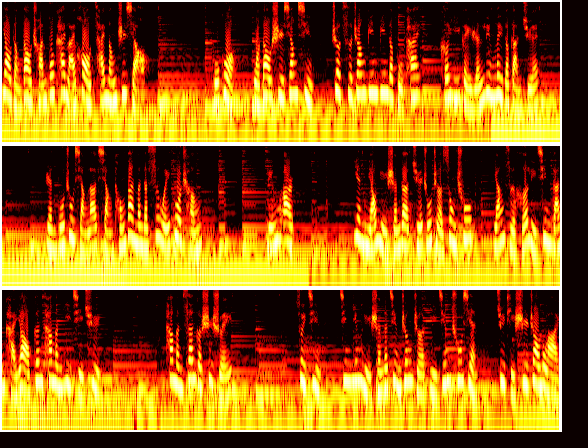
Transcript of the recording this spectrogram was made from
要等到传播开来后才能知晓。不过，我倒是相信这次张彬彬的补拍可以给人另类的感觉。忍不住想了想同伴们的思维过程。零二，燕鸟女神的角逐者送出，杨紫和李沁感慨要跟他们一起去。他们三个是谁？最近金鹰女神的竞争者已经出现。具体是赵露儿、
